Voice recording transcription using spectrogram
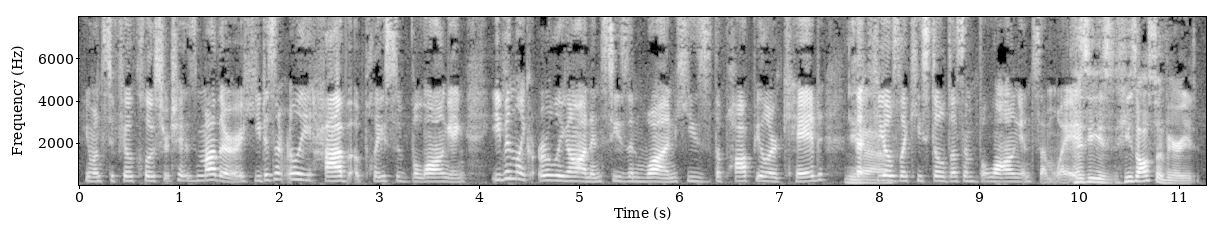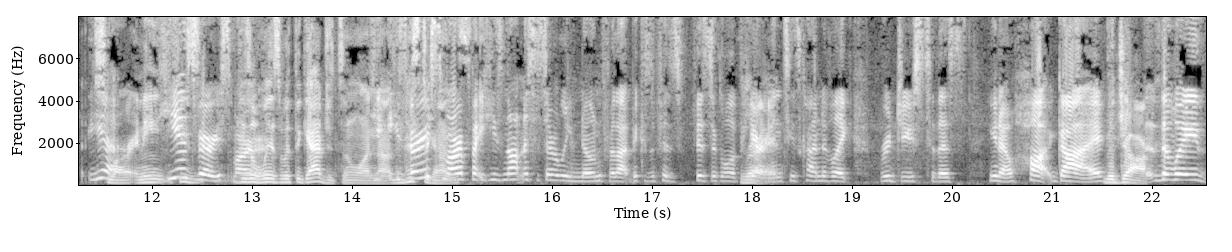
He wants to feel closer to his mother. He doesn't really have a place of belonging. Even like early on in season one, he's the popular kid Yeah. that feels like he still doesn't belong in some ways. Because he's he's also very Yeah, smart, and he he is he's- very He's a smart. whiz with the gadgets and He- whatnot. he's very smart, but he's not necessarily known for that because of his physical appearance. He's kind of like reduced to this, you know, hot guy. The jock. The way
